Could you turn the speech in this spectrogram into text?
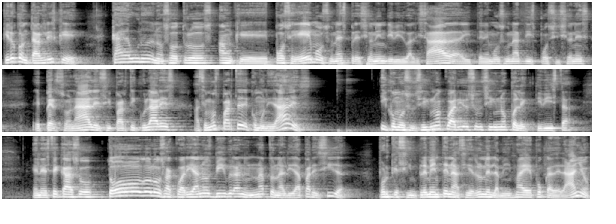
Quiero contarles que cada uno de nosotros, aunque poseemos una expresión individualizada y tenemos unas disposiciones eh, personales y particulares, hacemos parte de comunidades. Y como su signo acuario es un signo colectivista, en este caso todos los acuarianos vibran en una tonalidad parecida porque simplemente nacieron en la misma época del año,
